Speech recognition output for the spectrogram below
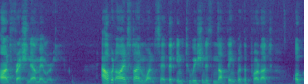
aren't fresh in our memory. Albert Einstein once said that intuition is nothing but the product of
